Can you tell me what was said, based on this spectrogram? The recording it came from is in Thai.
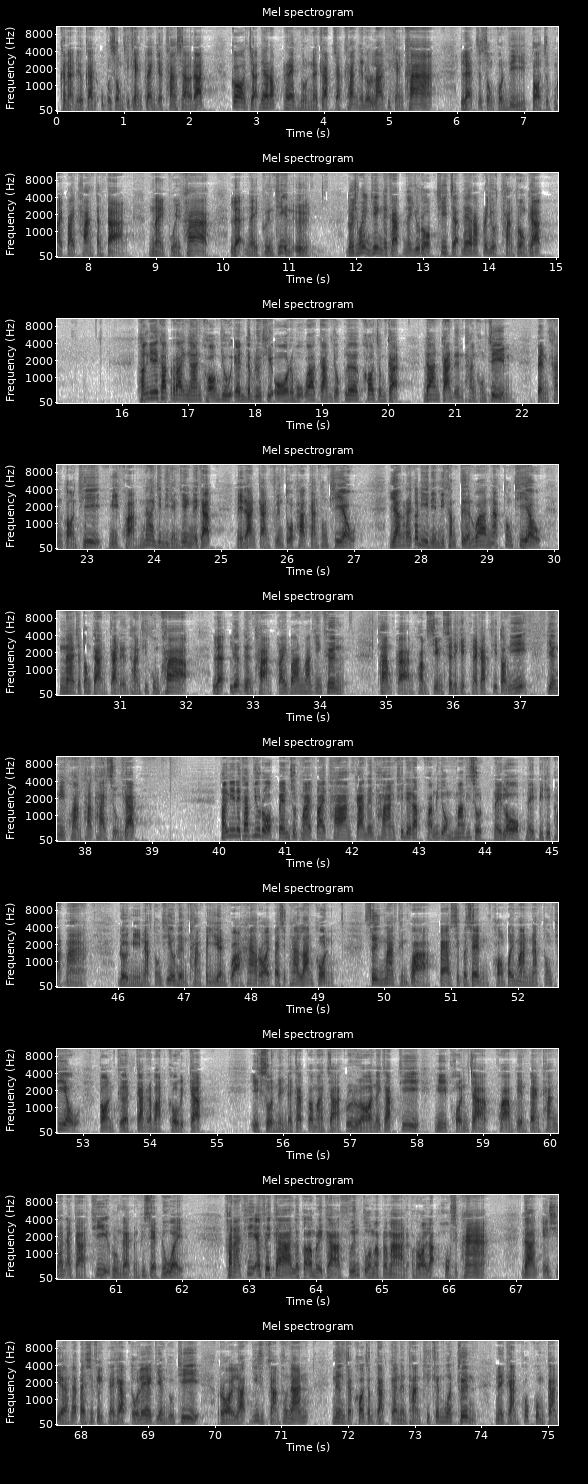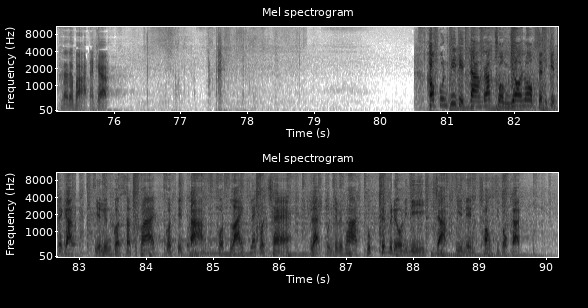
ขณะเดียวกันอุปสงค์ที่แข็งแกร่งจากทางสหรัฐ ก็จะได้รับแรงหนุนนะครับจากค่าเงินดอลลาร์ที่แข็งค่า และจะส่งผลดีต่อจุดหมายปลายทางต่างๆ ในภูมิภาคและในพื้นที่อื่นๆ โดยเฉพาะอย่างยิ่งนะครับในยุโรปที่จะได้รับประโยชน์ทางตรงครับทั้งนี้นะครับรายงานของ UNWTO ระบุว่าการยกเลิกข้อจำกัด ด้านการเดินทางของจีน เป็นขั้นตอนที่มีความน่ายินดีอย่างยิ่งนะครับ ในด้านการฟื้นตัวภาคการท่องเที่ยว อย่างไรก็ดีเนี่ยมีคำเตือนว่านักท่องเที่ยวน่าจะต้องการการเดินทางที่คุ้มค่า และเลือกเดินทางใกล้บ้านมากยิ่งขึ้น ท่ามกลางความเสี่ยงเศรษฐกิจนะครับที่ตอนนี้ยังมีความท้าทายสูงครับ ทั้งนี้นะครับยุโรปเป็นจุดหมายปลายทางการเดินทางที่ได้รับความนิยมมากที่สุดในโลกในปีที่ผ่านมา โดยมีนักท่องเที่ยวเดินทางไปเยือนกว่า 585 ล้านคน ซึ่งมากถึงกว่า 80%ของปริมาณนักท่องเที่ยวก่อนเกิดการระบาดโควิดครับ อีกส่วนหนึ่งนะครับก็มาจากฤดูร้อนนะครับที่มีผลจากความเปลี่ยนแปลงทางด้านอากาศที่รุนแรงเป็นพิเศษด้วย ขณะที่แอฟริกาแล้วก็อเมริกาฟื้นตัวมาประมาณร้อยละ 65 ด้านเอเชียและแปซิฟิกนะครับตัวเลขยังอยู่ที่ร้อยละ 23 เท่านั้น เนื่องจากข้อจำกัดการเดินทางที่เข้มงวดขึ้น ในการควบคุมการแพร่ระบาดนะครับ ข อบคุณที่ติดตามรับชมย่อโลกเศรษฐกิจนะครับ อย่าลืมกด subscribe กดติดตาม กดไลค์และกดแชร์ และคุณจะไม่พลาดทุกคลิปวิดีโอดีๆ จาก TNN ช่อง 16 ครับ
